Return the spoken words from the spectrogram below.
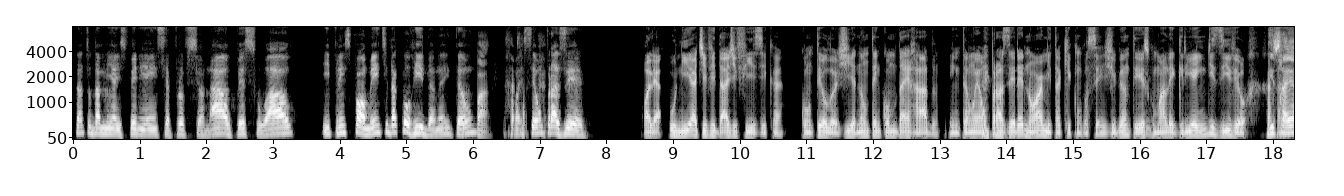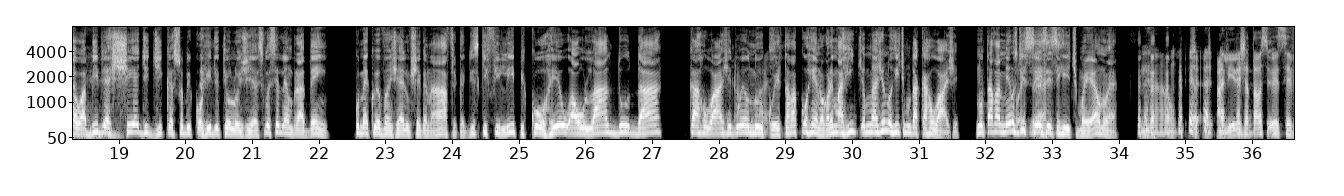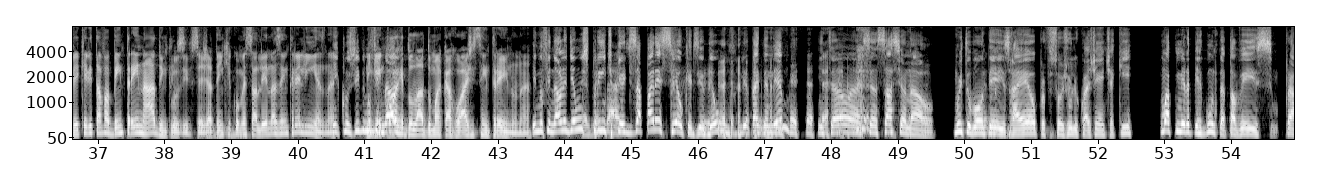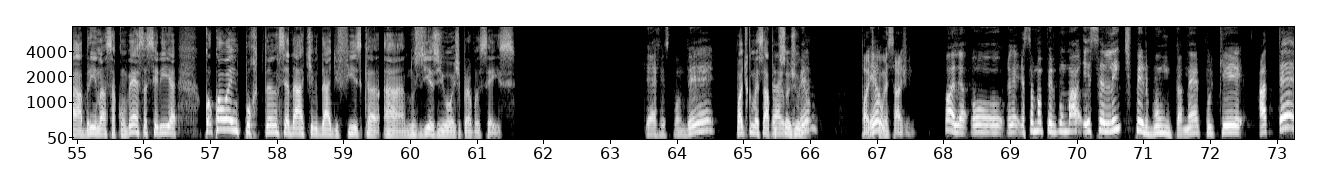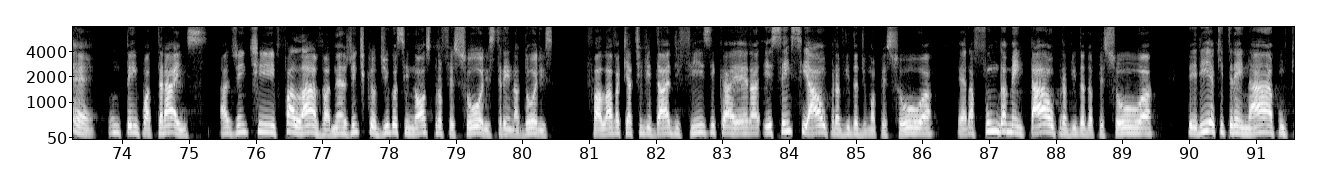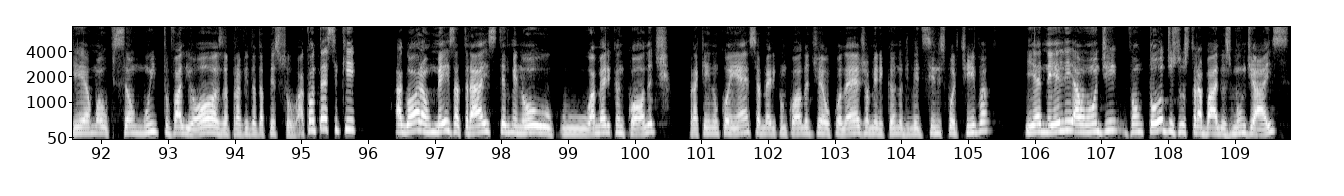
tanto da minha experiência profissional, pessoal e principalmente da corrida, né? Então, Opa. vai ser um prazer. Olha, unir a atividade física com teologia não tem como dar errado. Então é um prazer enorme estar aqui com você, gigantesco, uma alegria indizível. Israel, a Bíblia é cheia de dicas sobre corrida e teologia. Se você lembrar bem como é que o evangelho chega na África, diz que Filipe correu ao lado da carruagem do eunuco. Ele estava correndo. Agora imagine, imagine o ritmo da carruagem. Não estava menos pois de seis é. esse ritmo aí, é ou não é? Não, já, ali ele já tava. Você vê que ele tava bem treinado, inclusive. Você já tem que começar a ler nas entrelinhas, né? Inclusive, no Ninguém final... corre do lado de uma carruagem sem treino, né? E no final ele deu um é sprint, verdade. porque ele desapareceu. Quer dizer, deu um. tá entendendo? Então, é sensacional. Muito bom ter Israel, professor Júlio, com a gente aqui. Uma primeira pergunta, talvez, para abrir nossa conversa, seria: qual, qual, é a importância da atividade física ah, nos dias de hoje para vocês? Quer responder? Pode começar, professor Júlio. Pode Eu? começar, Júlio. Olha, o, essa é uma, uma excelente pergunta, né? Porque até um tempo atrás a gente falava, né? A gente que eu digo assim, nós professores, treinadores, falava que a atividade física era essencial para a vida de uma pessoa, era fundamental para a vida da pessoa, teria que treinar porque é uma opção muito valiosa para a vida da pessoa. Acontece que agora, um mês atrás, terminou o American College. Para quem não conhece, American College é o Colégio Americano de Medicina Esportiva e é nele aonde vão todos os trabalhos mundiais,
